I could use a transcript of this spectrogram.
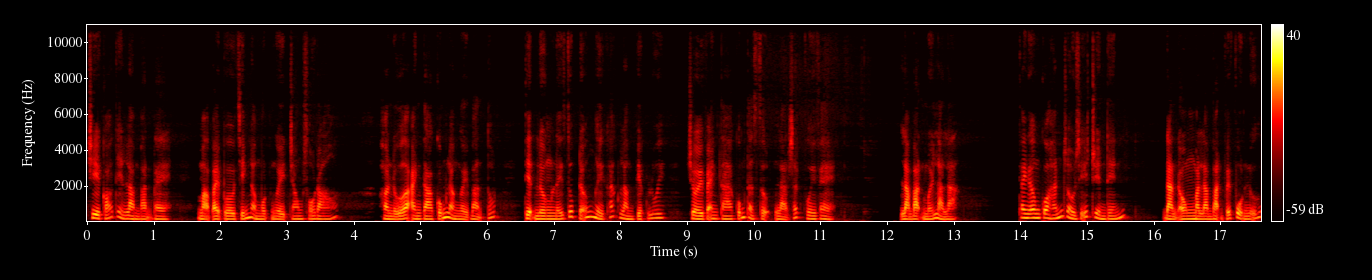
chỉ có thể làm bạn bè. Mà Piper chính là một người trong số đó. Hơn nữa anh ta cũng là người bạn tốt, thiện lương lấy giúp đỡ người khác làm việc lui. trời với anh ta cũng thật sự là rất vui vẻ. Làm bạn mới là lạ. Thanh âm của hắn rầu rĩ truyền đến. Đàn ông mà làm bạn với phụ nữ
